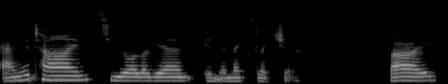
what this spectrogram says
and your time. See you all again in the next lecture. Bye.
